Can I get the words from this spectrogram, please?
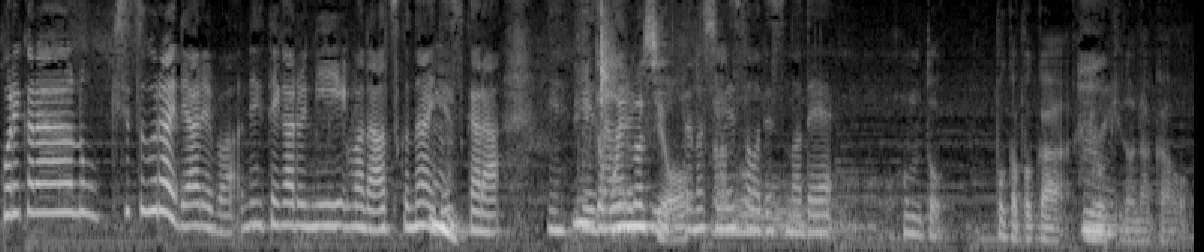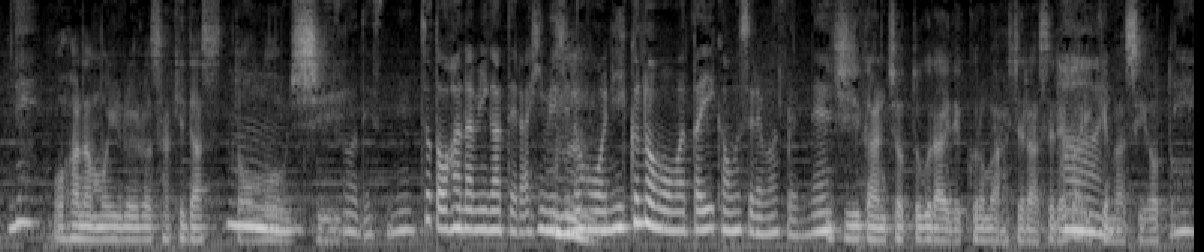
これからの季節ぐらいであれば、ね、手軽にまだ暑くないですから、うん、ね、いいと思いますよ。楽しめそうですので。本当ポカポカ陽気の中を、はいね、お花もいろいろ咲き出すと思うし、うん、そうですね。ちょっとお花見がてら姫路の方に行くのもまたいいかもしれませんね、うん、1時間ちょっとぐらいで車走らせればいけますよと、はい。ね、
